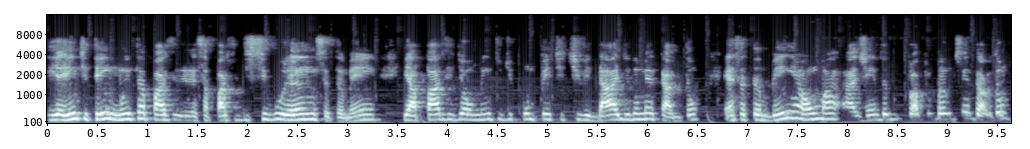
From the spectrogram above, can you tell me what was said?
E a gente tem muita parte essa parte de segurança também e a parte de aumento de competitividade no mercado. Então, essa também é uma agenda do próprio Banco Central. Então,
